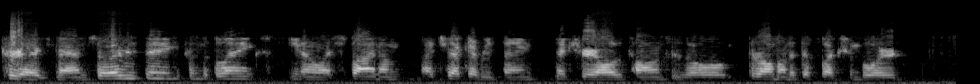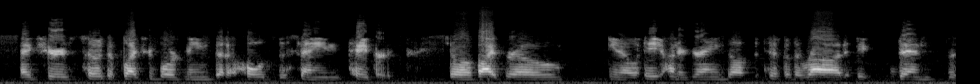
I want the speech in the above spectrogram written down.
Correct, man. So everything from the blanks, you know, I spine them, I check everything, make sure all the tolerances hold, throw them on a deflection board, make sure so deflection board means that it holds the same taper. So if I throw, you know, 800 grains off the tip of the rod, it bends the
